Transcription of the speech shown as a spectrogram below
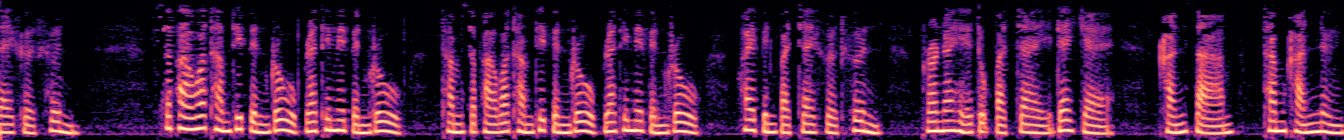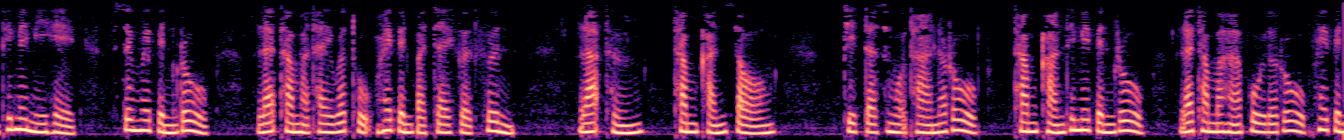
จัยเกิดขึ้น สภาวธรรมที่เป็นรูปและที่ไม่เป็นรูปทำสภาวธรรมที่เป็นรูปและที่ไม่เป็นรูป ให้เป็นปัจจัยเกิดขึ้น เพราะนเหตุปัจจัยได้แก่ ขันสามทำขันหนึ่งที่ไม่มีเหตุ ซึ่งไม่เป็นรูป และทำหทัยวัตถุให้เป็นปัจจัยเกิดขึ้น ละถึง ทำขันสอง จิตตสมุทฐานรูป ทำขันที่ไม่เป็นรูป และทำมหาภูตรูปให้เป็น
